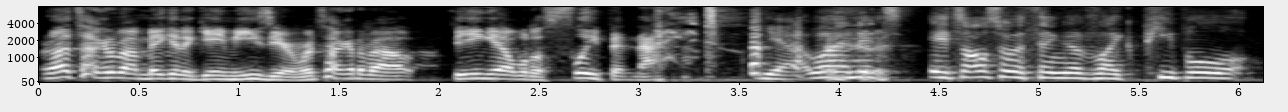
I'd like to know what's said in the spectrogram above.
we're not talking about making the game easier. We're talking about being able to sleep at night. yeah. Well, and it's it's also a thing of like people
